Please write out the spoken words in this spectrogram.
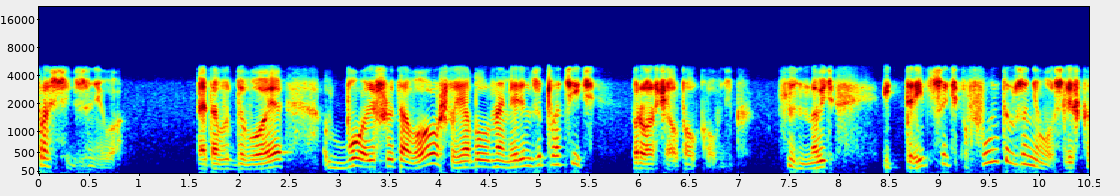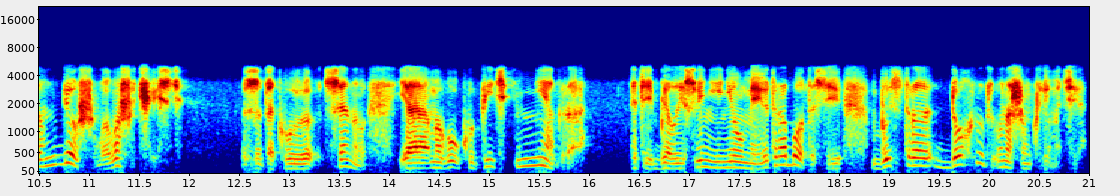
просить за него. Это вдвое больше того, что я был намерен заплатить, проворчал полковник. Но ведь и тридцать фунтов за него слишком дешево, Ваша честь. За такую цену я могу купить негра. Эти белые свиньи не умеют работать и быстро дохнут в нашем климате.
